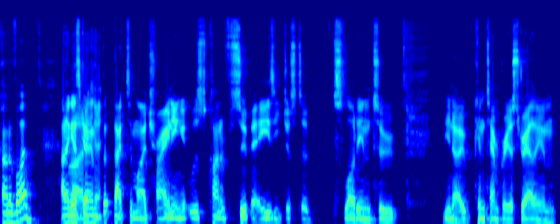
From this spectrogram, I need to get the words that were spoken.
kind of vibe. And I right, guess going okay. back to my training, it was kind of super easy just to slot into, you know, contemporary Australian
